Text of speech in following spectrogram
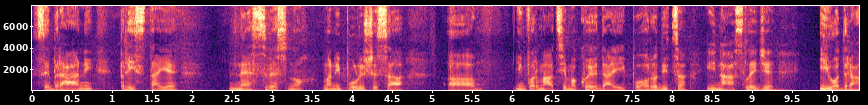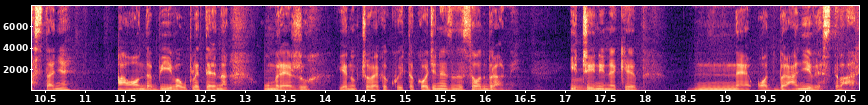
se brani, pristaje, nesvesno manipuliše sa informacijama koje daje i porodica, i nasledđe, i odrastanje, a onda biva upletena u mrežu jednog čoveka koji također ne zna da se odbrani i čini neke neodbranjive stvari.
